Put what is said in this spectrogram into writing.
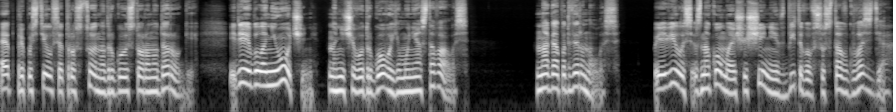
Эд припустился трусцой на другую сторону дороги. Идея была не очень, но ничего другого ему не оставалось. Нога подвернулась. Появилось знакомое ощущение вбитого в сустав гвоздя.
